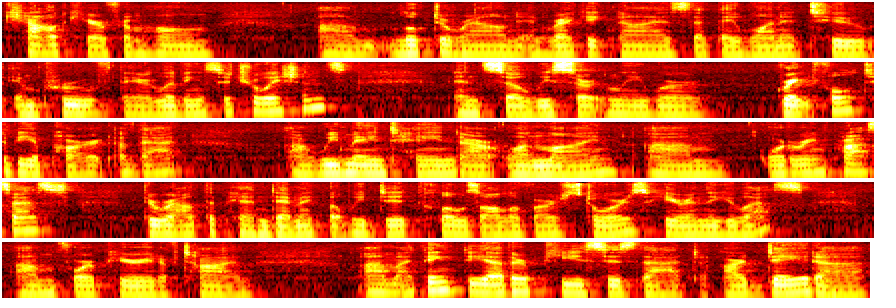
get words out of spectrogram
childcare from home, um, looked around and recognized that they wanted to improve their living situations, and so we certainly were grateful to be a part of that. Uh, we maintained our online um, ordering process throughout the pandemic, but we did close all of our stores here in the US um, for a period of time. Um, I think the other piece is that our data,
